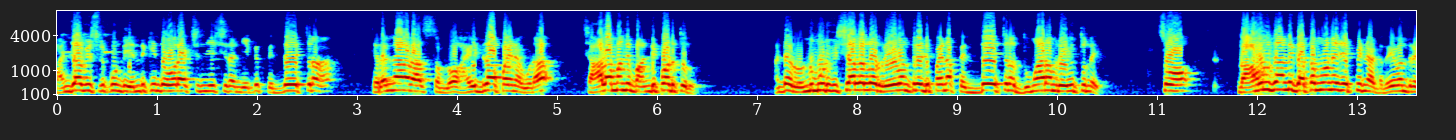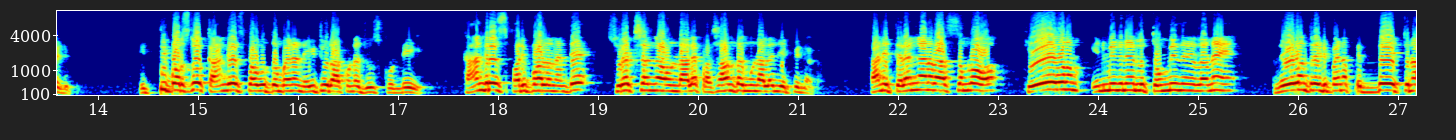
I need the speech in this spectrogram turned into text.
పంజాబ్ విసురుకుంటూ ఎందుకు ఇంత ఓవర్ యాక్షన్ చేసిరని చెప్పి పెద్ద ఎత్తున తెలంగాణ రాష్ట్రంలో హైడ్రా పైన కూడా చాలా మంది మండిపడుతురు అంటే రెండు మూడు విషయాలలో రేవంత్ రెడ్డి పైన పెద్ద ఎత్తున దుమారం రేగుతున్నాయి. సో రాహుల్ గాంధీ గతంలోనే చెప్పిండట రేవంత్ రెడ్డి. ఎట్టి పరిస్థితుల్లో కాంగ్రెస్ ప్రభుత్వం పైన నెగిటివ్ రాకుండా చూసుకోండి. కాంగ్రెస్ పరిపాలన అంటే సురక్షంగా ఉండాలి ప్రశాంతంగా ఉండాలని చెప్పిండట. కానీ తెలంగాణ రాష్ట్రంలో కేవలం ఎనిమిది నెలలు తొమ్మిది నెలలనే రేవంత్ రెడ్డి పైన పెద్ద ఎత్తున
